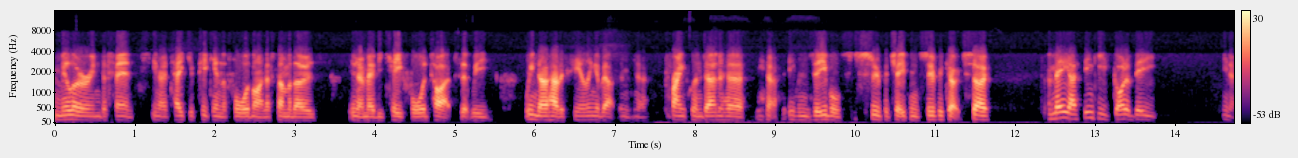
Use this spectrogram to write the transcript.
Milera in defence. You know, take your pick in the forward line of some of those. You know, maybe key forward types that we we know have a ceiling about them. You know, Franklin Daniher. You know, even Ziebell's super cheap in Supercoach. So for me, I think he's got to be, you know,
